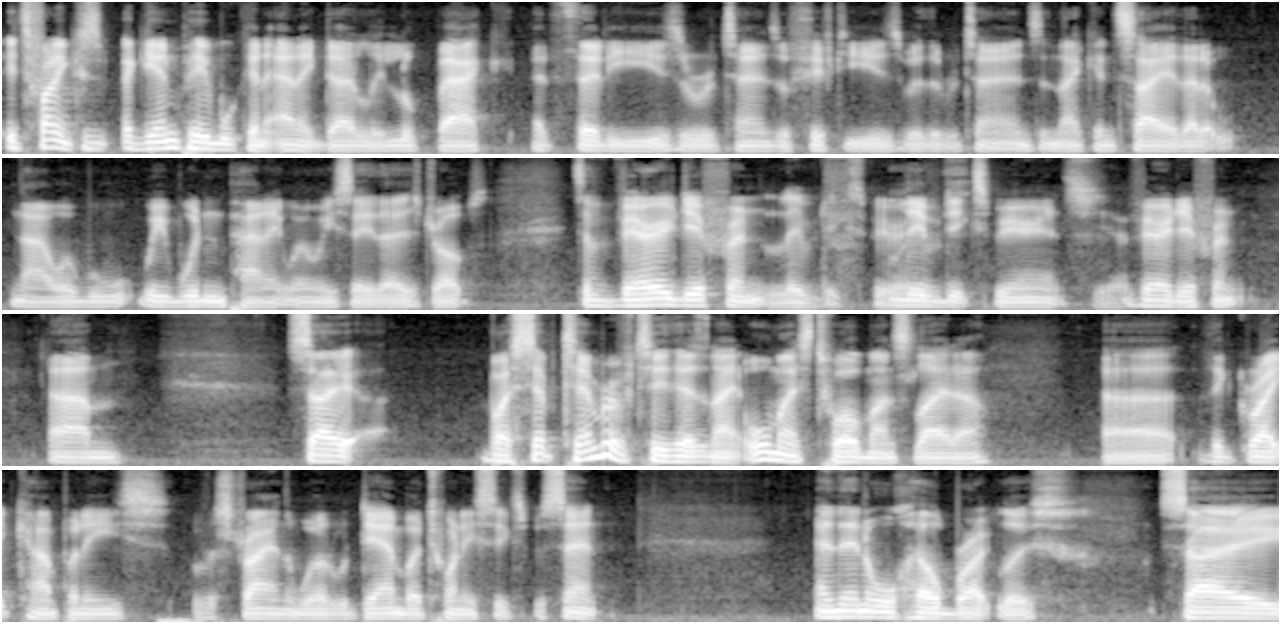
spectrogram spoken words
it's funny because again, people can anecdotally look back at thirty years of returns or fifty years worth of returns, and they can say that it, no, we, we wouldn't panic when we see those drops. It's a very different Lived experience. lived experience. Yeah. Very different. Um, so by September of 2008, almost 12 months later, uh, the great companies of Australia and the world were down by 26%. And then all hell broke loose. So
